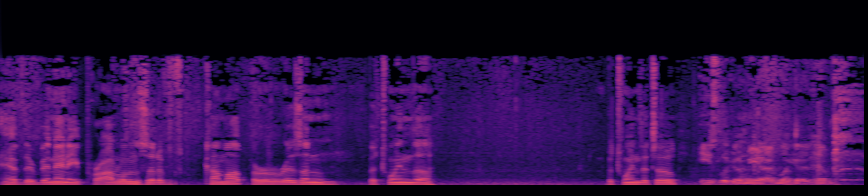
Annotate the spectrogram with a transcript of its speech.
have there been any problems that have come up or arisen between the between the two? He's looking at me, and I'm looking at him.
